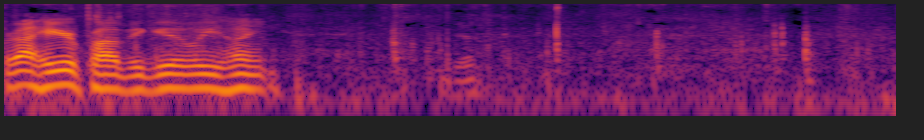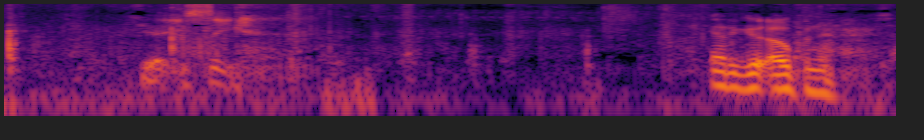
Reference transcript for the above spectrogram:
Right here probably good, you think? Yeah. Yeah, you see. Got a good opening. So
